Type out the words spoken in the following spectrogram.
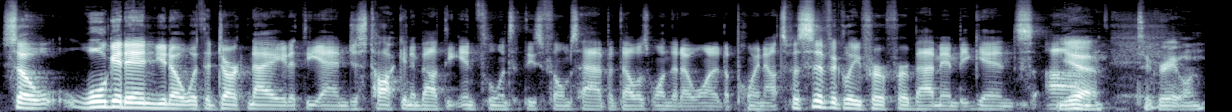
So we'll get in, you know, with the Dark Knight at the end, just talking about the influence that these films had. But that was one that I wanted to point out specifically for for Batman Begins. Um, yeah, it's a great one.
